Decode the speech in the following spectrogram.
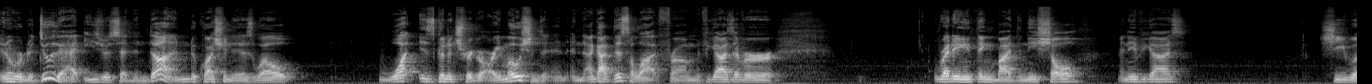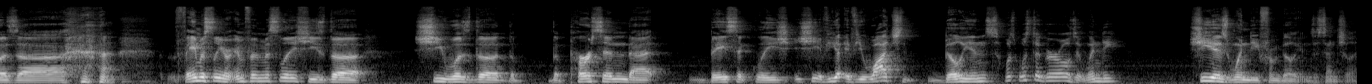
in order to do that, easier said than done, the question is well, what is going to trigger our emotions. And, and I got this a lot from, if you guys ever read anything by Denise Shull, any of you guys? She was uh, famously or infamously, she's the, she was the, the, the person that basically, she, if you, if you watch Billions, what's, what's the girl? Is it Wendy? She is Wendy from Billions, essentially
